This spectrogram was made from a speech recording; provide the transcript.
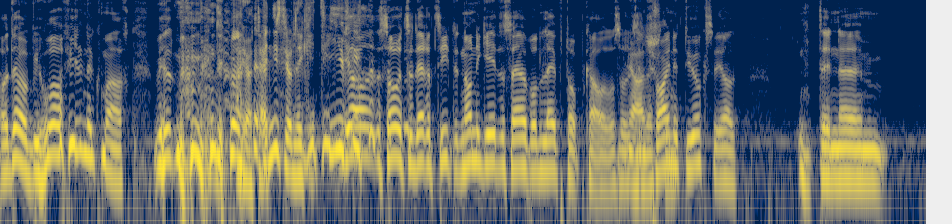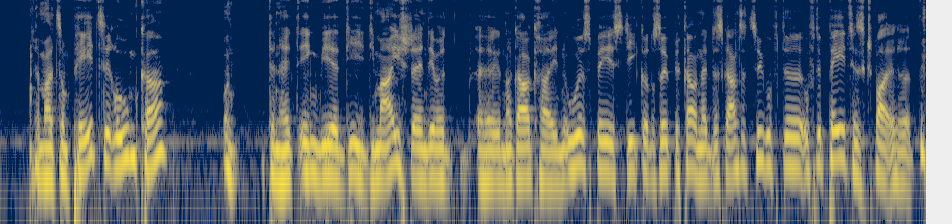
Oder habe ich hure viel nicht gemacht. Weil, ja, dann ist ja legitim. ja, sorry, zu dieser Zeit hat noch nicht jeder selber einen Laptop gehabt. oder so. Das Ja, war eine Schweinetür. gewesen Halt. Und dann ähm, haben wir halt so einen PC-Raum gehabt. Und dann hat irgendwie die, die meisten haben eben, äh, noch gar keinen USB-Stick oder so etwas gehabt und hat das ganze Zeug auf den auf den PCs gespeichert.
